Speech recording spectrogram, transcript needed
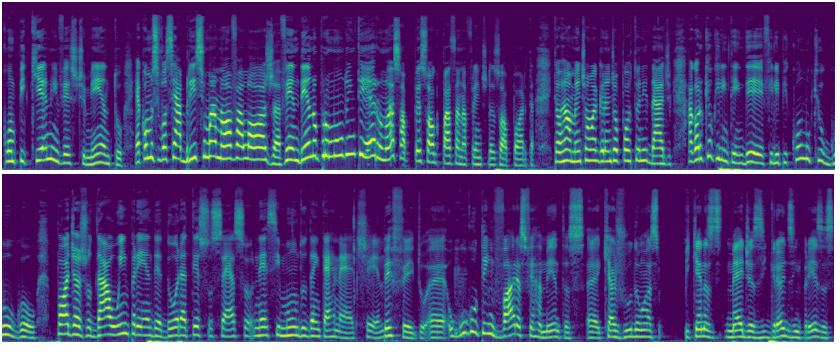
com pequeno investimento. É como se você abrisse uma nova loja, vendendo para o mundo inteiro, não é só para o pessoal que passa na frente da sua porta. Então, realmente é uma grande oportunidade. Agora, o que eu queria entender, Felipe, como que o Google pode ajudar o empreendedor a ter sucesso nesse mundo da internet? Perfeito. É, o Google tem várias ferramentas é, que ajudam as pequenas, médias e grandes empresas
